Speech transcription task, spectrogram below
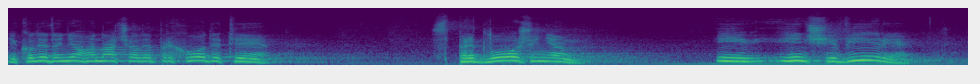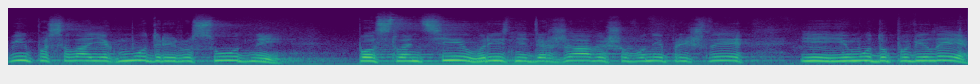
І коли до нього почали приходити з предложенням і інші віри, він посилає як мудрий, розсудний посланців в різні держави, щоб вони прийшли і йому доповіли,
